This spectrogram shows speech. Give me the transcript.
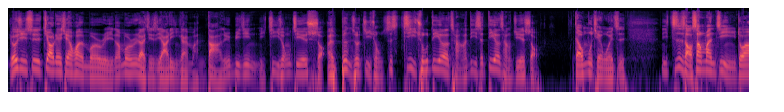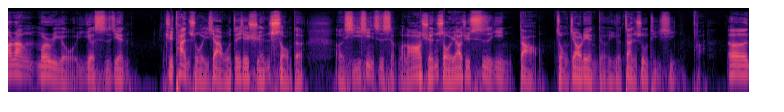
尤其是教练现在换 Murray，那 Murray 来其实压力应该蛮大的，因为毕竟你季中接手，哎，不能说季中，是季初第二场啊，第是第二场接手，到目前为止，你至少上半季你都要让 Murray 有一个时间去探索一下我这些选手的呃习性是什么，然后选手也要去适应到总教练的一个战术体系。好，呃，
